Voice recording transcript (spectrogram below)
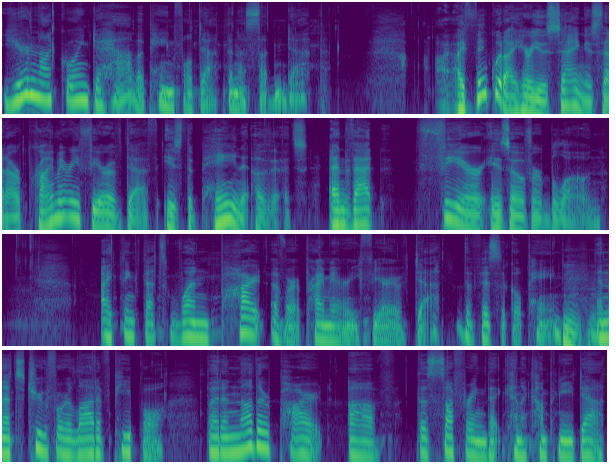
you're not going to have a painful death and a sudden death. I think what I hear you saying is that our primary fear of death is the pain of it, and that fear is overblown. I think that's one part of our primary fear of death, the physical pain. Mm-hmm. And that's true for a lot of people. But another part of the suffering that can accompany death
